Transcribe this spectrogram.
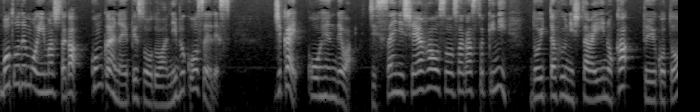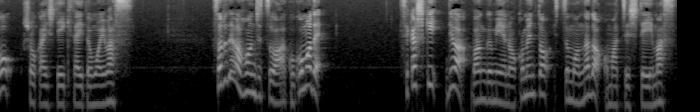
冒頭でも言いましたが今回のエピソードは2部構成です。次回後編では実際にシェアハウスを探す時にどういった風にしたらいいのかということを紹介していきたいと思います。それでは本日はここまで。せかしき。では番組へのコメント質問などお待ちしています。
